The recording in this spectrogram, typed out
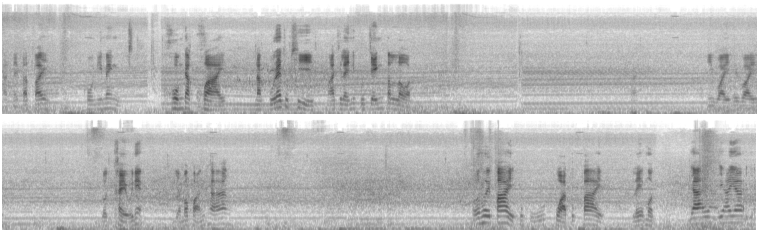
ตัดไหนตัดไป โค้งนี้แม่ง โค้งดักควาย ดักกูได้ทุกที มาทีไรนี่กูเจ๊งตลอดให้ไวให้ไวรถไข่ไว้เนี่ย อย่ามาขวางทางเฮ้ยเฮ้ยป้ายโอ้โหกวาดทุกป้าย เละหมดอย่าอย่าอย่าอย่าอย่า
